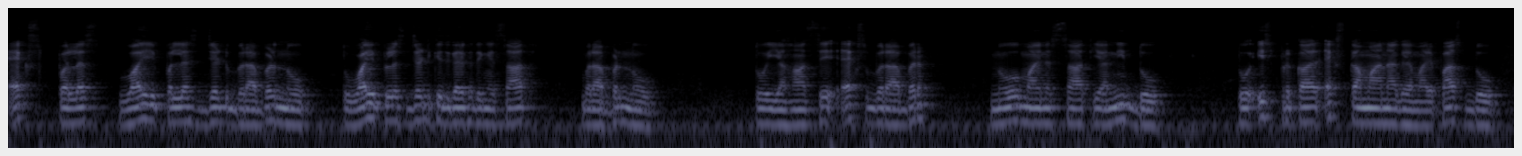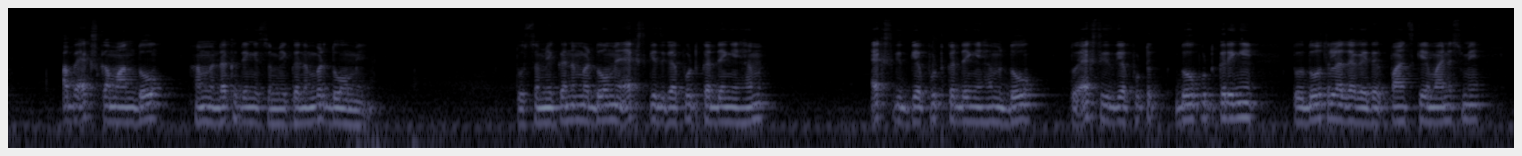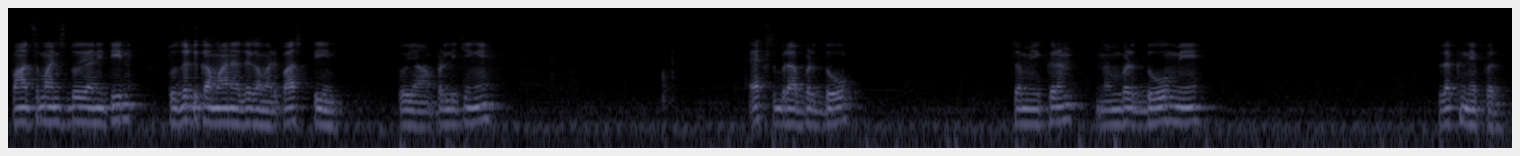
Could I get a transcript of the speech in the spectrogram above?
x plus Y plus Z बराबर नौ। तो y प्लस जेड की जगह रख देंगे सात बराबर नौ। तो यहाँ से x बराबर नौ माइनस सात यानी दो। तो इस प्रकार x का मान आ गया हमारे पास दो। अब x का मान दो हम रख देंगे समीकरण नंबर दो में। तो समीकरण नंबर दो में x की जगह पुट कर देंगे हम। x की जगह पुट कर देंगे हम दो। तो x की जगह पुट दो पुट करेंगे। तो दो चला जाएगा इधर पाँच के माइनस में। पाँच माइनस दो यानी तीन। तो z का मान आ जाएगा हमारे पास तीन। तो यहाँ पर लिखेंगे। x बराबर दो। समीकरण नंबर दो में रखने पर।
